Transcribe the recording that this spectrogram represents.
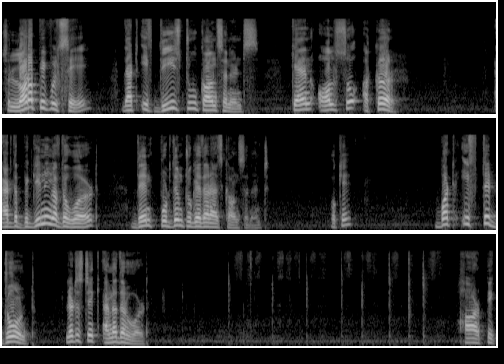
So, lot of people say that if these two consonants can also occur at the beginning of the word, then put them together as consonant. Okay? But if they do not, let us take another word harpic.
